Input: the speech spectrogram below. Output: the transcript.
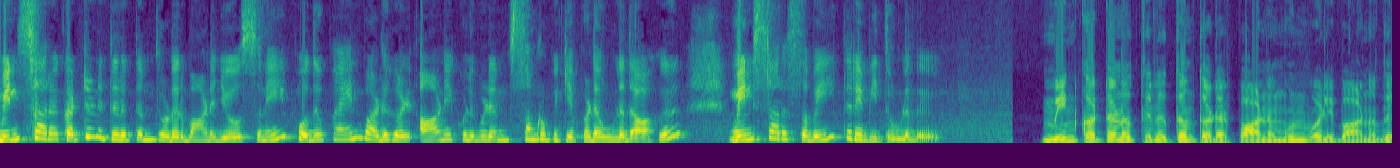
மின்சார கட்டண திருத்தம் தொடர்பான யோசனை பொது பயன்பாடுகள் ஆணைக்குழுவிடம் சமர்ப்பிக்கப்பட உள்ளதாக மின்சார சபை தெரிவித்துள்ளது. மின் கட்டண திருத்தம் தொடர்பான முன்வழிவானது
